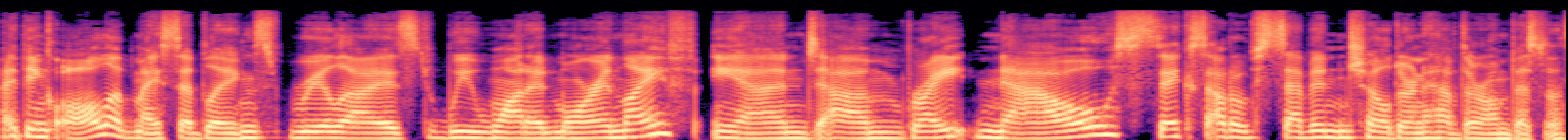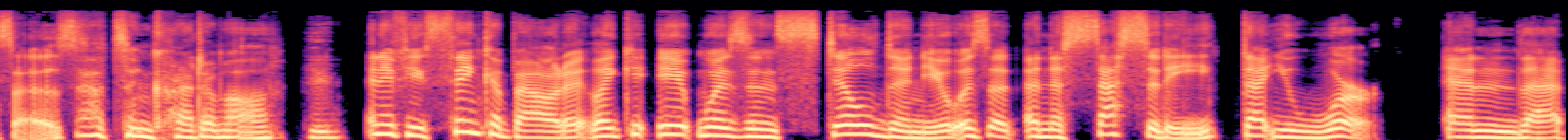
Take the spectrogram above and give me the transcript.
I think all of my siblings realized we wanted more in life. And um, right now, six out of seven children have their own businesses. That's incredible. And if you think about it, like it was instilled in you, it was a, a necessity that you work and that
